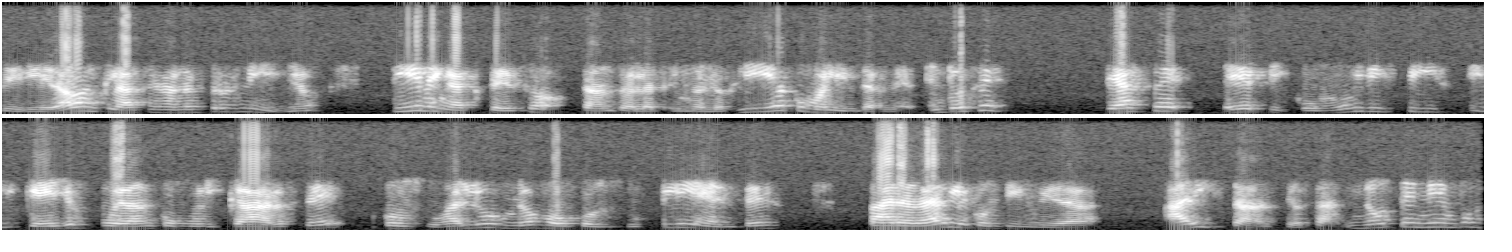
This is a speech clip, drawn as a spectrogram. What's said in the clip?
le daban clases a nuestros niños tienen acceso tanto a la tecnología como al internet entonces se hace épico, muy difícil que ellos puedan comunicarse con sus alumnos o con sus clientes para darle continuidad a distancia. O sea, no tenemos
